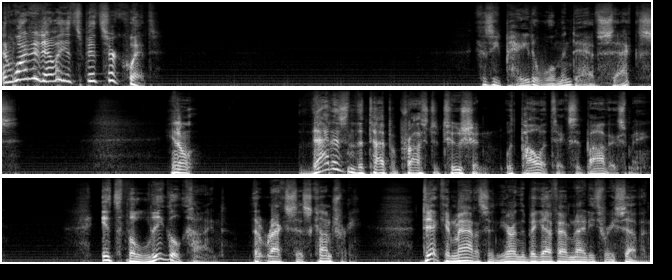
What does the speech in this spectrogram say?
And why did Eliot Spitzer quit? Because he paid a woman to have sex? You know, that isn't the type of prostitution with politics that bothers me. It's the legal kind that wrecks this country. Dick and Madison, you're on the Big FM 93.7.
